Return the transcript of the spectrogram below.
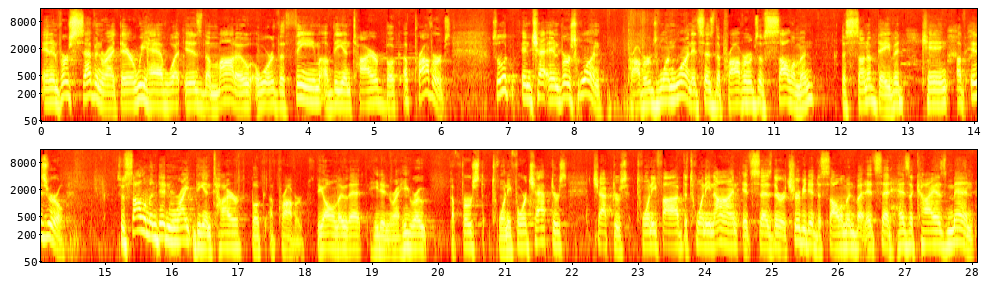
And in verse 7 right there, we have what is the motto or the theme of the entire book of Proverbs. So look in, chat, in verse 1, Proverbs 1 1, it says, The Proverbs of Solomon, the son of David, king of Israel. So Solomon didn't write the entire book of Proverbs. Do you all know that? He didn't write. He wrote the first 24 chapters. chapters 25 to 29, it says they're attributed to Solomon, but it said Hezekiah's men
